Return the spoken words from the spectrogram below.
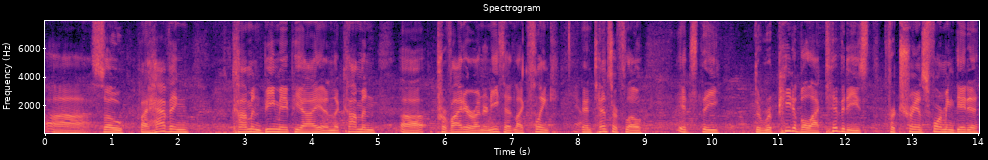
Ah, so by having common Beam API and the common uh, provider underneath it, like Flink yeah. and TensorFlow, it's the the repeatable activities for transforming data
